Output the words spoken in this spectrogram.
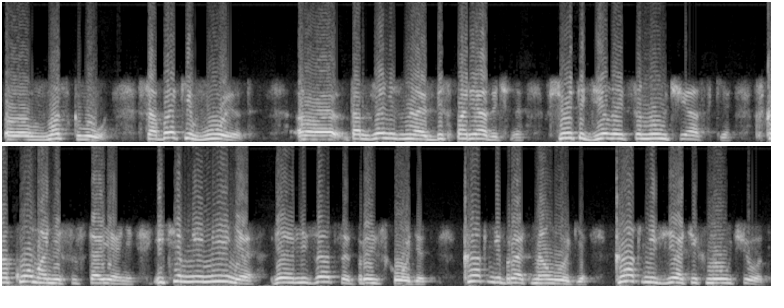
э, в Москву. Собаки воют. Э, там, я не знаю, беспорядочно. Все это делается на участке. В каком они состоянии? И тем не менее реализация происходит. Как не брать налоги? Как не взять их на учет?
